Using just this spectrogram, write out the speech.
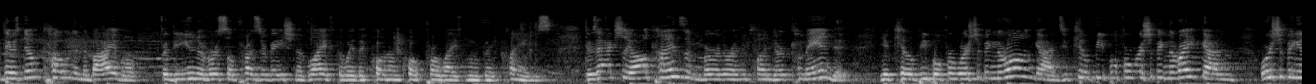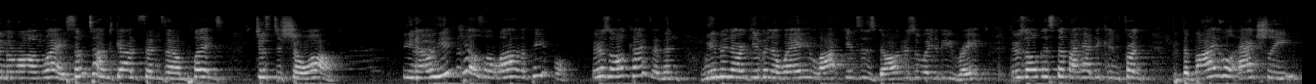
there's no code in the Bible for the universal preservation of life the way the quote-unquote pro-life movement claims. There's actually all kinds of murder and plunder commanded. You kill people for worshiping the wrong gods. You kill people for worshiping the right God and worshiping in the wrong way. Sometimes God sends down plagues just to show off. You know, he kills a lot of people. There's all kinds, and then women are given away. Lot gives his daughters away to be raped. There's all this stuff I had to confront. But the Bible actually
